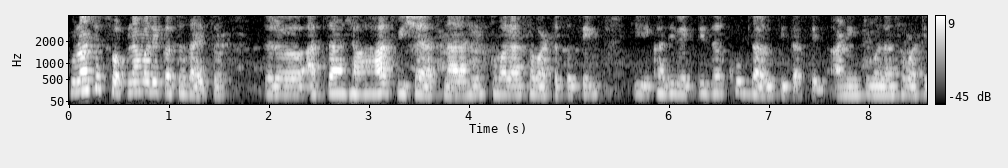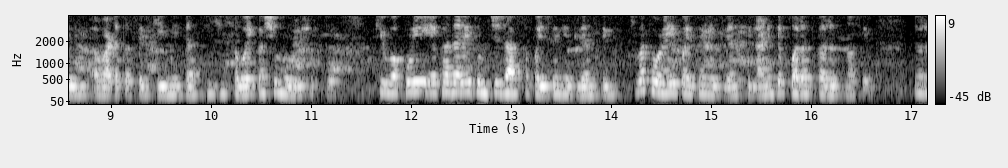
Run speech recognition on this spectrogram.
कुणाच्या स्वप्नामध्ये कसं जायचं? तर आजचा ह्या हाच विषय असणार आहे. तुम्हाला असं वाटत असेल की एखादी व्यक्ती जर खूप दारू पित असेल आणि तुम्हाला असं वाटेल वाटत असेल की मी त्याची ही सवय कशी मोडू शकतो? किंवा कुणी एखाद्याने तुमचे जास्त पैसे घेतले असतील किंवा थोडेही पैसे घेतले असतील आणि ते परत करत नसेल तर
